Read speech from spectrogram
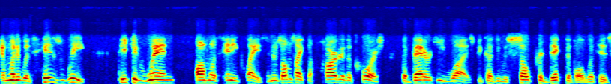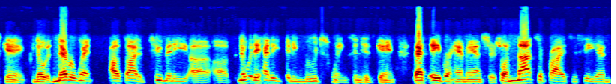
and when it was his week, he could win almost any place. And it was almost like the harder the course, the better he was because he was so predictable with his game. You know, it never went outside of too many, uh, uh, nobody had any, any mood swings in his game. That's Abraham Ancer. So I'm not surprised to see him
